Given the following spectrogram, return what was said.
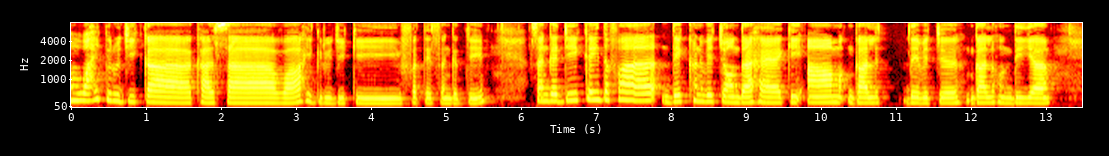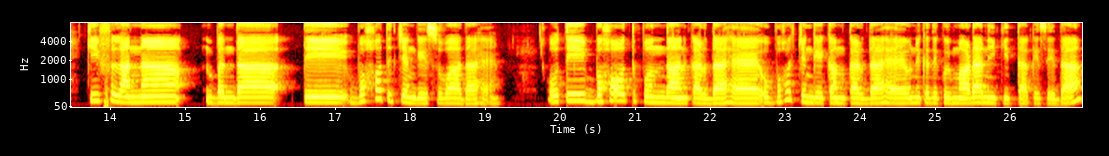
ਵਾਹਿਗੁਰੂ ਜੀ ਕਾ ਖਾਲਸਾ ਵਾਹਿਗੁਰੂ ਜੀ ਕੀ ਫਤਿਹ। ਸੰਗਤ ਜੀ ਸੰਗਤ ਜੀ, ਕਈ ਦਫਾ ਦੇਖਣ ਵਿੱਚ ਆਉਂਦਾ ਹੈ ਕਿ ਆਮ ਗੱਲ ਦੇ ਵਿੱਚ ਗੱਲ ਹੁੰਦੀ ਆ ਕਿ ਫਲਾਨਾ ਬੰਦਾ ਤੇ ਬਹੁਤ ਚੰਗੇ ਸੁਭਾਅ ਦਾ ਹੈ। ਉਹ ਤੇ ਬਹੁਤ ਪੁੰਨਦਾਨ ਕਰਦਾ ਹੈ, ਉਹ ਬਹੁਤ ਚੰਗੇ ਕੰਮ ਕਰਦਾ ਹੈ, ਉਹਨੇ ਕਦੇ ਕੋਈ ਮਾੜਾ ਨਹੀਂ ਕੀਤਾ ਕਿਸੇ ਦਾ।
